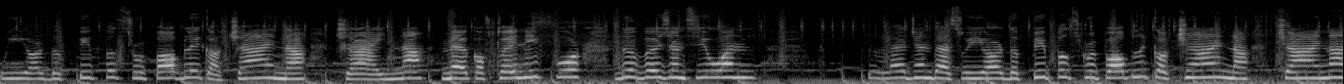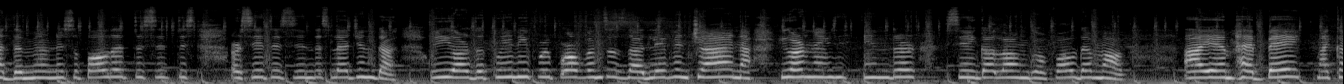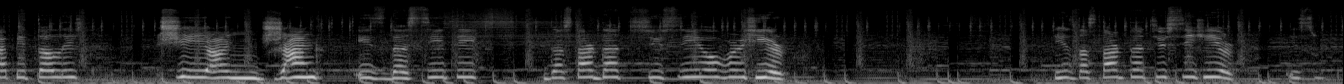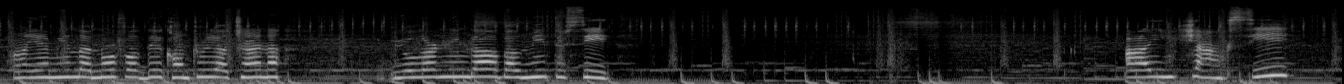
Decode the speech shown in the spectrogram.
We are the People's Republic of China. China, make of 24 divisions, UN legend as we are the People's Republic of China. China, the municipalities, cities, or cities in this legend that we are the 23 provinces that live in China. Your names in there, sing along of all them out. I am Hebei, my capital is Xianzhang, is the city, the star that you see over here is the star that you see here. Is I am in the north of the country of China. You're learning about me to see. I Shaanxi,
